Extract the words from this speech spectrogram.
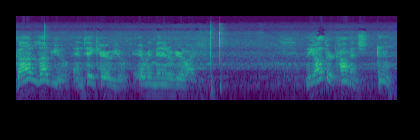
God love you and take care of you every minute of your life. The author comments,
